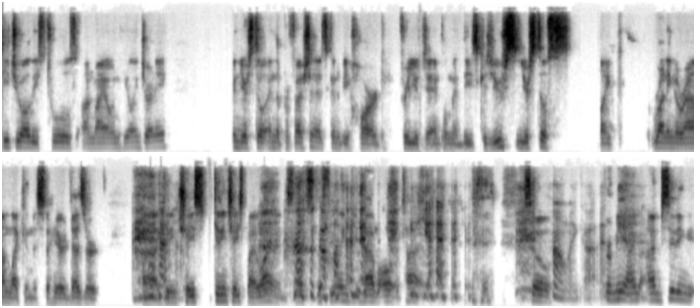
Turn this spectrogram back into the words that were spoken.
teach you all these tools on my own healing journey and you're still in the profession, it's going to be hard for you to implement these because you you're still like running around like in the Sahara Desert, uh, getting chased getting chased by lions. That's the Oh, feeling you have all the time. Yes. So oh my god. for me, I'm I'm sitting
